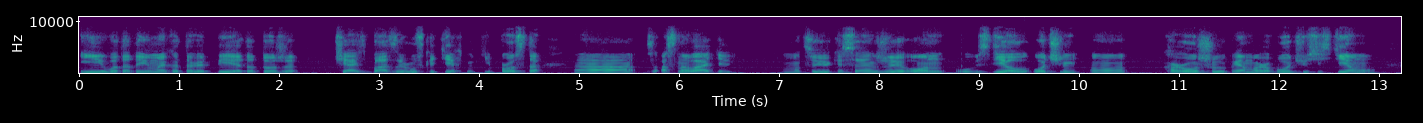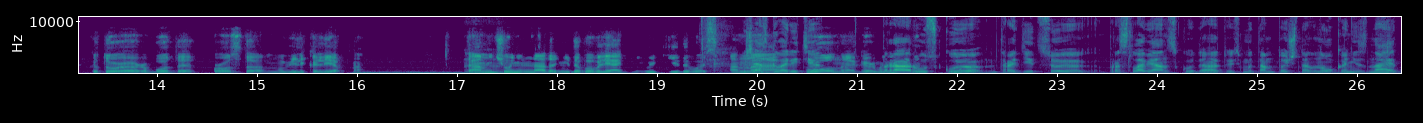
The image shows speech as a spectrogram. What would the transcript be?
и вот эта юмехотерапия, это тоже часть базы русской техники. Просто э, основатель Мацуюки Сэнджи, он сделал очень э, хорошую, прямо рабочую систему, которая работает просто ну, великолепно. Там mm-hmm. ничего не надо не добавлять, не выкидывать. Она Сейчас говорите полная, про русскую традицию, про славянскую, да, то есть мы там точно, наука не знает,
